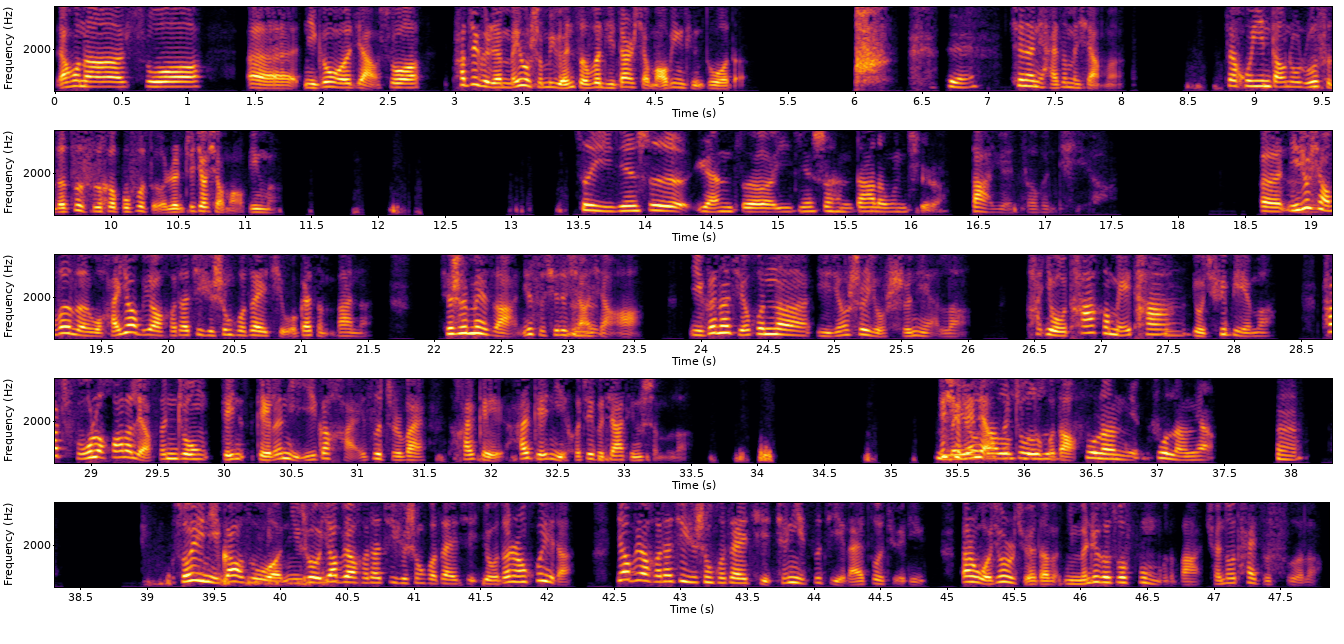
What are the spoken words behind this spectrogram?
然后呢，说，呃，你跟我讲说，他这个人没有什么原则问题，但是小毛病挺多的。对，现在你还这么想吗？在婚姻当中如此的自私和不负责任，这叫小毛病吗？这已经是原则了，已经是很大的问题了，大原则问题啊。呃，你就想问问我还要不要和他继续生活在一起？我该怎么办呢？其实妹子啊，你仔细的想想啊，你跟他结婚呢，已经是有十年了，他有他和没他有区别吗？他除了花了两分钟给给了你一个孩子之外，还给还给你和这个家庭什么了？也许连两分钟都不到。负能负能量，嗯。所以你告诉我，你说要不要和他继续生活在一起？有的人会的，要不要和他继续生活在一起，请你自己来做决定。但是我就是觉得你们这个做父母的吧，全都太自私了。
